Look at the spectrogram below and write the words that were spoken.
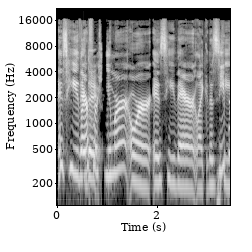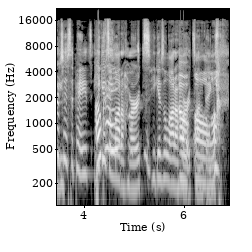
Is he there for, the, for, humor or is he there like does he, he participates? He okay. gives a lot of hearts. He gives a lot of oh, hearts oh, on oh. things.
